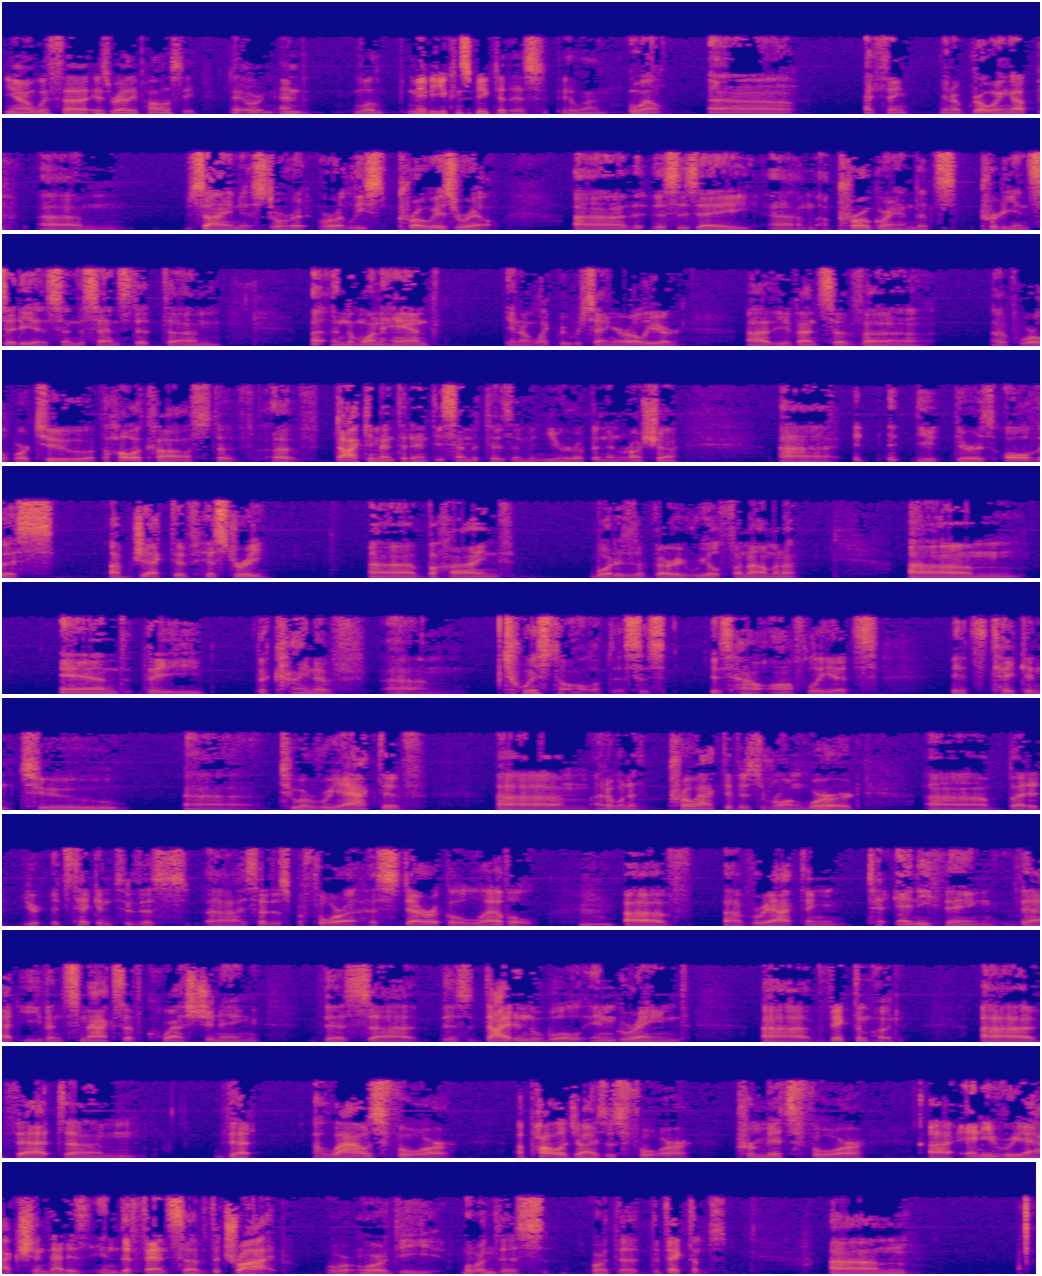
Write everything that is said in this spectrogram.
you know, with uh, Israeli policy. Or, and well, maybe you can speak to this, Elan. Well, uh, I think you know, growing up um, Zionist or or at least pro-Israel, uh, th- this is a um, a program that's pretty insidious in the sense that, um, uh, on the one hand, you know, like we were saying earlier, uh, the events of uh, of World War II, of the Holocaust, of of documented anti-Semitism in Europe and in Russia, uh, it, it, you, there is all this objective history behind what is a very real phenomena, um, and the the kind of um, twist to all of this is is how awfully it's it's taken to uh, to a reactive. Um, I don't want to. Proactive is the wrong word, uh, but it, you're, it's taken to this. Uh, I said this before, a hysterical level of of reacting to anything that even smacks of questioning this uh, this dyed in the wool ingrained uh, victimhood uh, that um, that allows for, apologizes for, permits for uh, any reaction that is in defense of the tribe or, or the or this or the the victims. Um,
